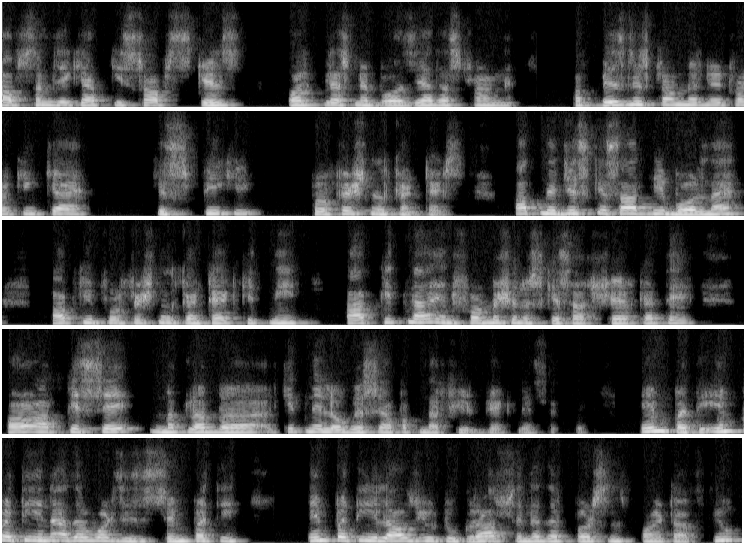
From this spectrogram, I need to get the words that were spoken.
आप समझे कि आपकी सॉफ्ट स्किल्स वर्क प्लेस में बहुत ज़्यादा स्ट्रांग है। अब बिज़नेस टर्म में नेटवर्किंग क्या है? कि स्पीकिंग प्रोफेशनल कंटेक्ट आपने जिसके साथ भी बोलना है, आपकी प्रोफेशनल कंटेक्ट कितनी, आप कितना इंफॉर्मेशन उसके साथ शेयर करते हैं और आप किससे मतलब कितने लोगों से आप अपना फीडबैक ले सकते हैं। Empathy empathy in other words is sympathy empathy allows you to grasp another person's point of view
